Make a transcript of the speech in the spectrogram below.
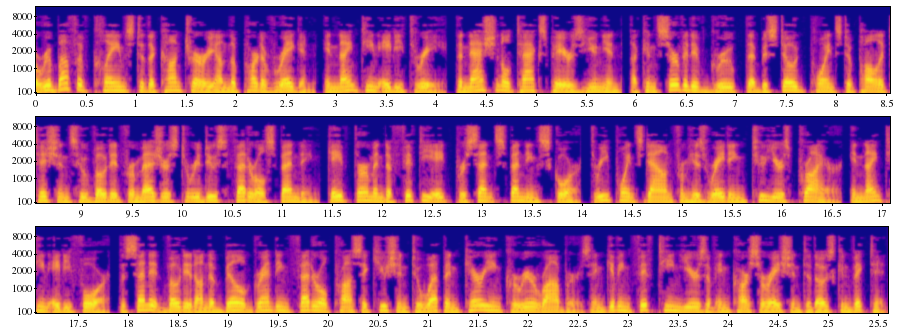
A rebuff of claims to the contrary on the part of Reagan. In 1983, the National Taxpayers Union, a conservative group that bestowed points to politicians who voted for measures to reduce federal spending, gave Thurmond a 58% spending score, three points down from his rating two years prior. In 1984, the Senate voted on a bill granting federal prosecution to weapon carrying career robbers and giving 15 years of incarceration to those convicted.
